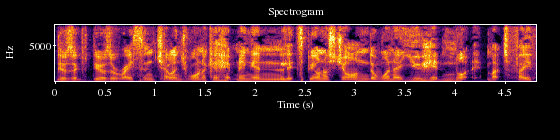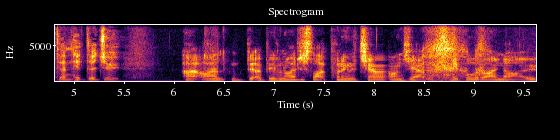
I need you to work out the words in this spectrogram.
there was a there was a race in Challenge Wanaka happening. And let's be honest, John, the winner you had not much faith in, did you? I, I, Bevan, I just like putting the challenge out to people that I know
